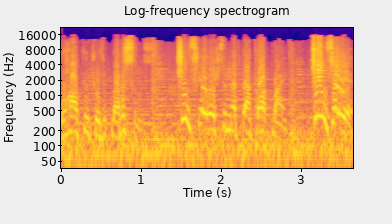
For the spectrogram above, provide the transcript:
bu halkın çocuklarısınız. Kimseyi eleştirmekten korkmayın. Kimseyi!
